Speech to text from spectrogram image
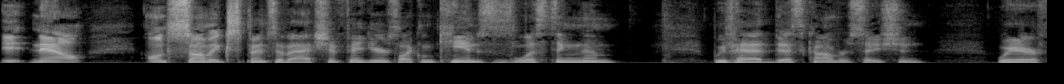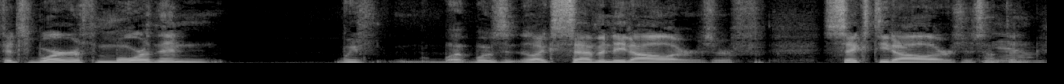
it now on some expensive action figures like when candice is listing them we've had this conversation where if it's worth more than we've what was it like $70 or $60 or something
